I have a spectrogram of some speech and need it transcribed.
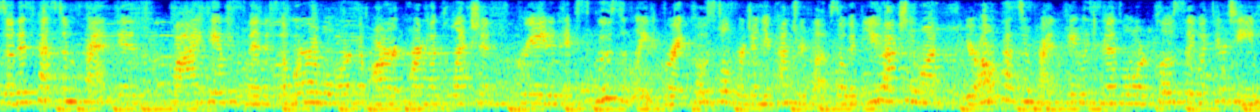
So this custom print is by Kaylee Smith. It's a wearable work of art, part of a collection created exclusively for a coastal Virginia country club. So if you actually want your own custom print, Kaylee Smith will work closely with your team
